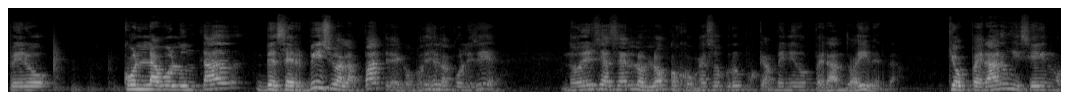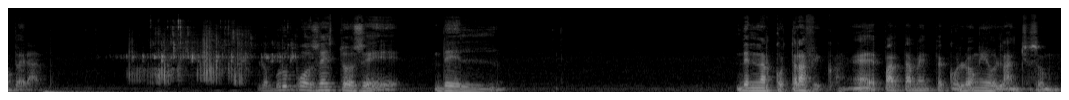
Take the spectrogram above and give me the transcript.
pero con la voluntad de servicio a la patria, como dice la policía. No irse a hacer los locos con esos grupos que han venido operando ahí, ¿verdad? Que operaron y siguen operando. Los grupos estos eh, del, del narcotráfico, el departamento de Colón y Olancho son,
